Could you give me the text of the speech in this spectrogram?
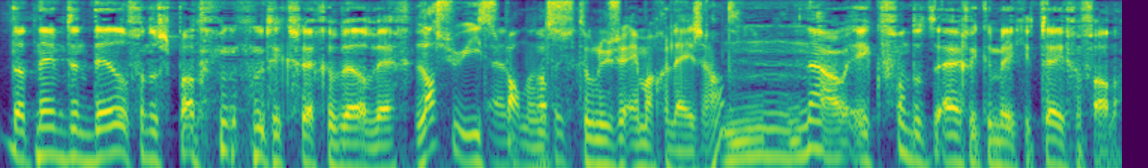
dat neemt een deel van de spanning, moet ik zeggen, wel weg. Las u iets spannends ik, toen u ze eenmaal gelezen had? Nou, ik vond het eigenlijk een beetje tegenvallen.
